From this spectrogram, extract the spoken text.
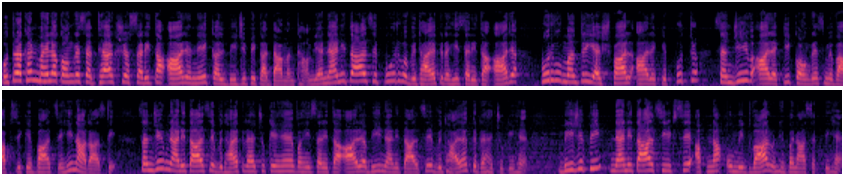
उत्तराखंड महिला कांग्रेस अध्यक्ष सरिता आर्य ने कल बीजेपी का दामन थाम लिया। नैनीताल से पूर्व विधायक रही सरिता आर्य, पूर्व मंत्री यशपाल आर्य के पुत्र संजीव आर्य की कांग्रेस में वापसी के बाद से ही नाराज़ थे। संजीव नैनीताल से विधायक रह चुके हैं, वहीं सरिता आर्य भी नैनीताल से विधायक रह चुकी हैं। बीजेपी नैनीताल सीट से अपना उम्मीदवार उन्हें बना सकती है।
